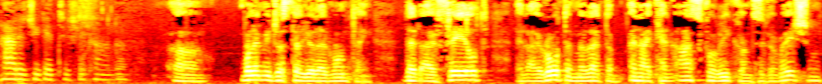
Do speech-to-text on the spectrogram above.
How did you get to Chicago? Uh, well, let me just tell you that one thing that I failed, and I wrote them a letter, and I can ask for reconsideration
